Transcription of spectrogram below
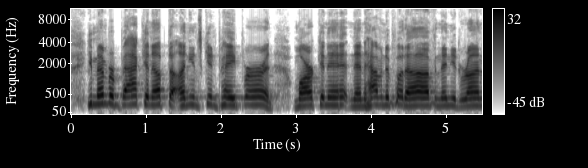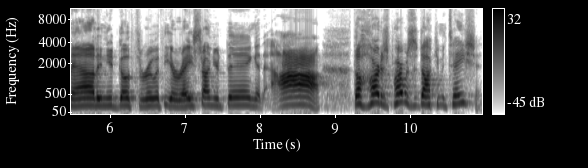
you remember backing up the onion skin paper and marking it and then having to put up and then you'd run out and you'd go through with the eraser on your thing and ah, the hardest part was the documentation.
